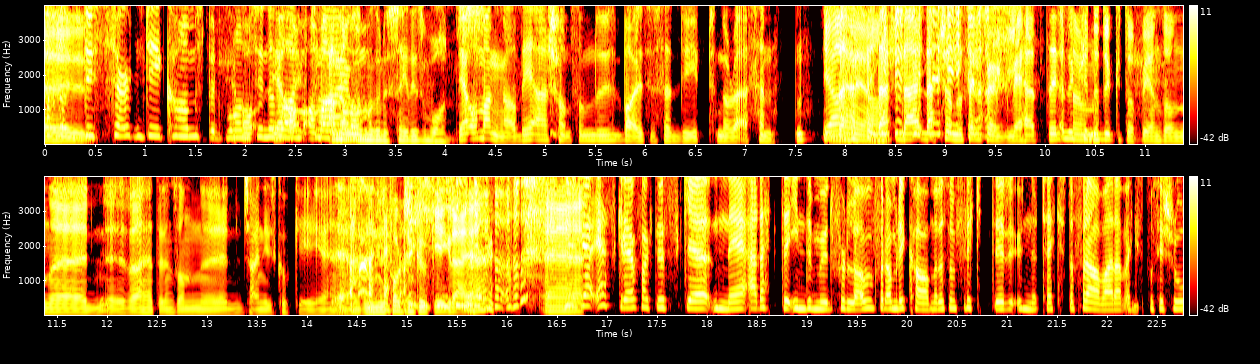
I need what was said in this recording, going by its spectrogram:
Han sånn, This certainty comes but once in a Ja, og- og- lifetime. I'm only gonna say this once. Ja, og mange av de er sånn som du bare syns er dyp når du er 15. Ja, ja, ja. Det, er, det, er, det er sånne selvfølgeligheter Ja, som Du kunne dukket opp i en sånn eh, Hva heter det, en sånn eh, Chinese cookie eh, sånn Fortune cookie-greie. Eh, Jeg, jeg skrev faktisk eh, ned Er dette In the mood for love for amerikanere som frykter undertekst og fravær av eksposisjon.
